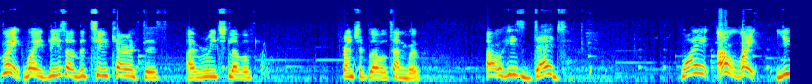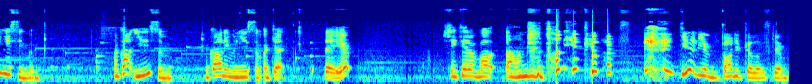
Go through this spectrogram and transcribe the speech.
Wait, wait, these are the two characters I've reached level friendship level 10 with. Oh, he's dead. Why? Oh, wait, you using them. I can't use them. I can't even use them. Okay, there you go. She could have bought a hundred body pillows. you and your body pillows, Kim.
